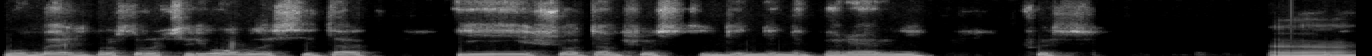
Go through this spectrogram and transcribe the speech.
в обмеженій просторочній області, так? І що там щось не- не- неперервні, щось. Е,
